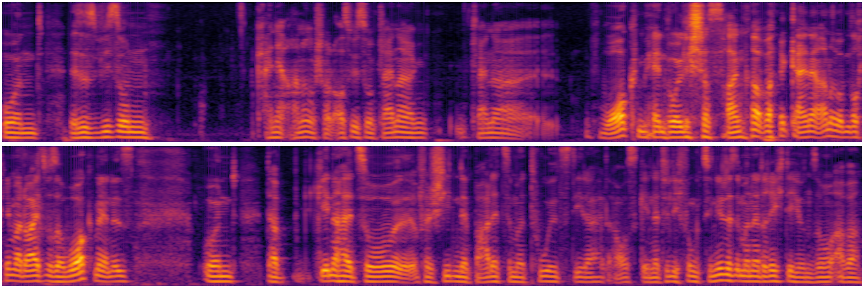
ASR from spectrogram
Und das ist wie so ein, keine Ahnung, schaut aus wie so ein kleiner, kleiner Walkman, wollte ich schon sagen, aber keine Ahnung, ob noch jemand weiß, was ein Walkman ist. Und da gehen halt so verschiedene Badezimmer-Tools, die da halt rausgehen. Natürlich funktioniert das immer nicht richtig und so, aber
